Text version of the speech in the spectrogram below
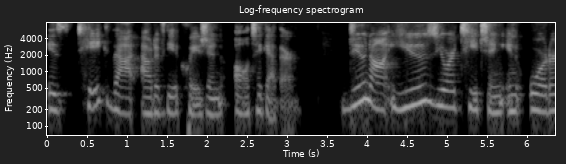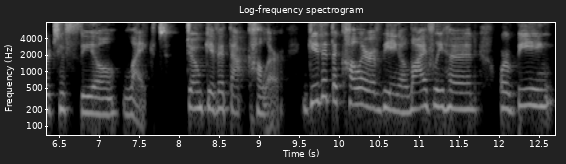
is take that out of the equation altogether do not use your teaching in order to feel liked. Don't give it that color. Give it the color of being a livelihood or being,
